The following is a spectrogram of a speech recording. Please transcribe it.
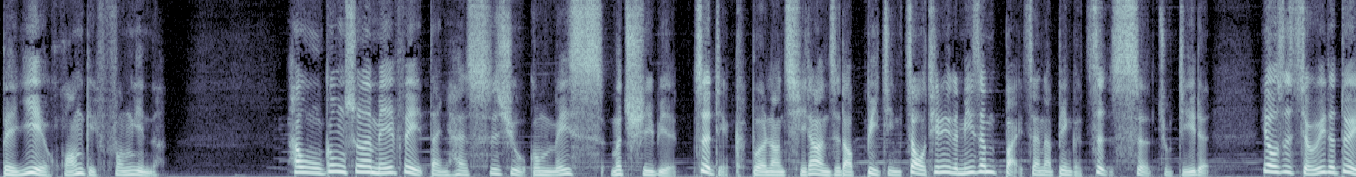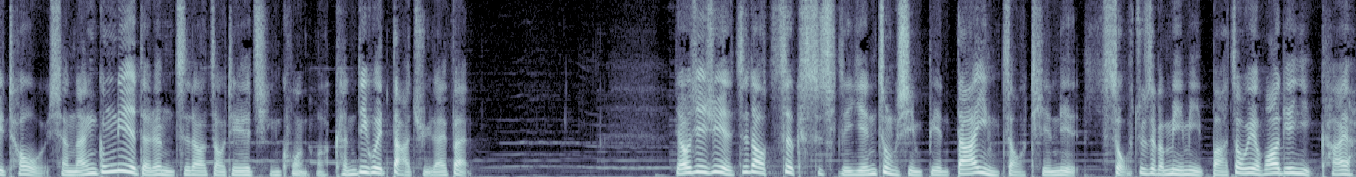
被叶黄给封印了。他武功虽然没废，但也和失去武功没什么区别。这点可不能让其他人知道，毕竟赵天烈的名声摆在那，便可震慑住敌人。要是九一的对头像南宫烈等人知道赵天烈情况的话，肯定会大举来犯。姚建勋也知道这个事情的严重性，便答应赵天烈守住这个秘密，把赵月华给引开啊。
